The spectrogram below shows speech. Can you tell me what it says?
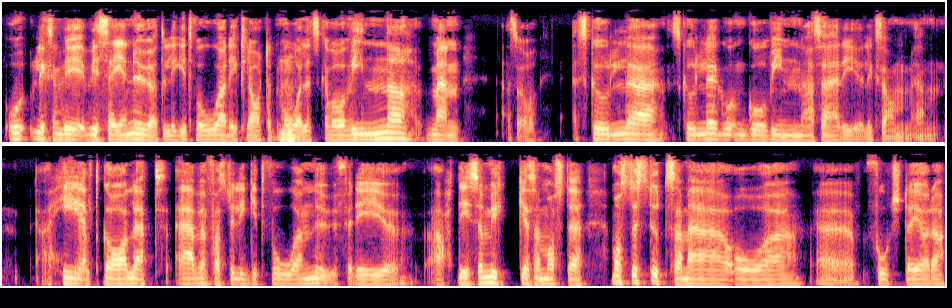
Och liksom vi, vi säger nu att det ligger tvåa, det är klart att Mm. målet ska vara att vinna, men alltså, skulle, skulle gå, gå att vinna så är det ju liksom en, helt galet, även fast du ligger tvåa nu, för det är ju ja, det är så mycket som måste, måste studsa med och eh, fortsätta göra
